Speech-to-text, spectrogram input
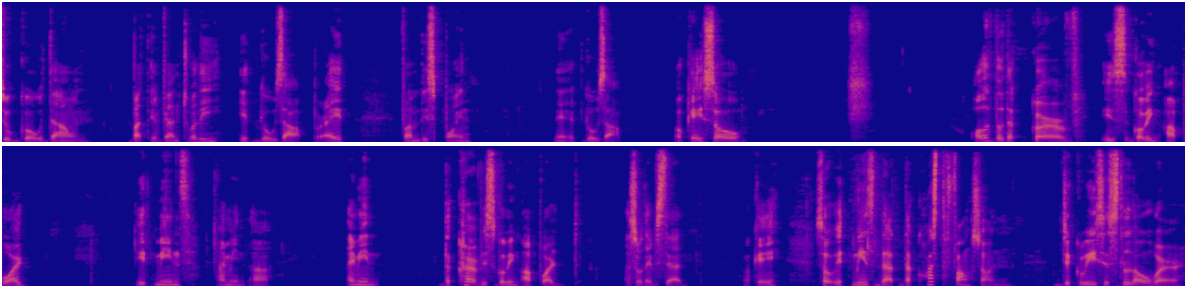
to go down but eventually it goes up right? From this point it goes up. Okay so although the curve is going upward it means I mean uh, I mean the curve is going upward as what I've said okay? So it means that the cost function decreases slower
